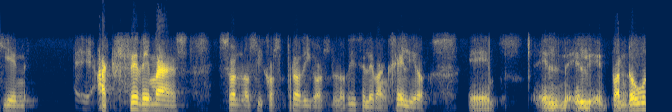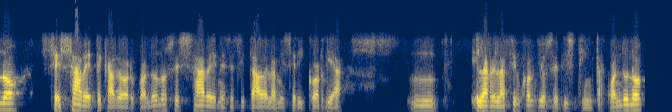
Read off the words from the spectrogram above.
quien eh, accede más son los hijos pródigos, lo dice el Evangelio. Eh, cuando uno se sabe pecador, cuando uno se sabe necesitado de la misericordia, mm, la relación con Dios es distinta. Cuando uno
